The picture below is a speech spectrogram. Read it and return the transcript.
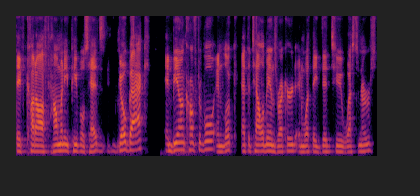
they've cut off how many people's heads. Go back and be uncomfortable and look at the taliban's record and what they did to westerners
